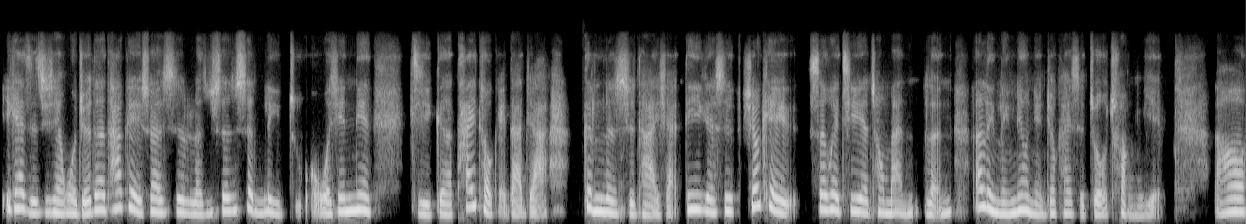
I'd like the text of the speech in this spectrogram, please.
一开始之前，我觉得他可以算是人生胜利组。我先念几个 title 给大家，更认识他一下。第一个是 s h o k e 社会企业创办人，二零零六年就开始做创业，然后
